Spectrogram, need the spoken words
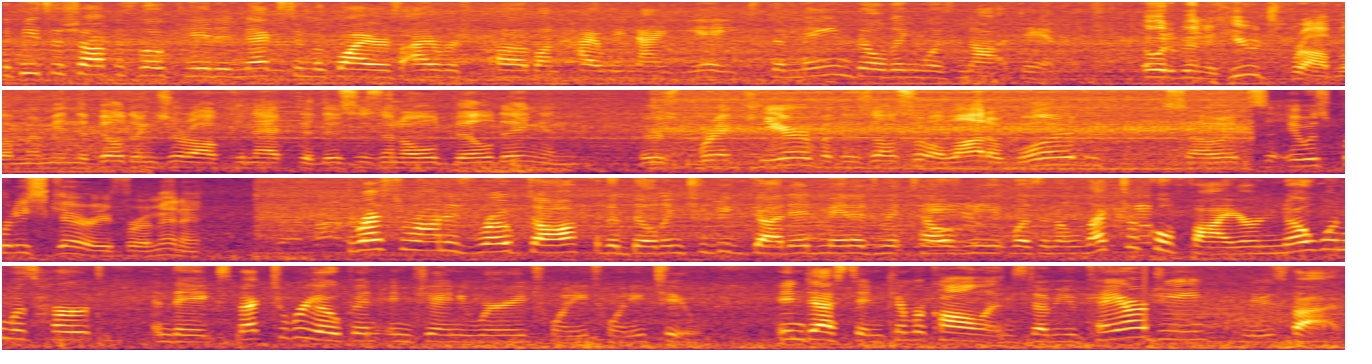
The pizza shop is located next to McGuire's Irish Pub on Highway 98. The main building was not damaged. It would have been a huge problem. I mean, the buildings are all connected. This is an old building, and there's brick here, but there's also a lot of wood, so it's it was pretty scary for a minute. The restaurant is roped off for the building to be gutted. Management tells me it was an electrical fire. No one was hurt, and they expect to reopen in January 2022. In Destin, Kimber Collins, WKRG News 5.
